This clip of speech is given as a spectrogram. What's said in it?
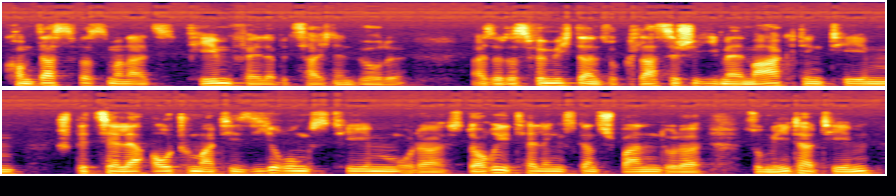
kommt das, was man als Themenfelder bezeichnen würde. Also das ist für mich dann so klassische E-Mail-Marketing-Themen, spezielle Automatisierungsthemen oder Storytelling ist ganz spannend oder so Metathemen.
